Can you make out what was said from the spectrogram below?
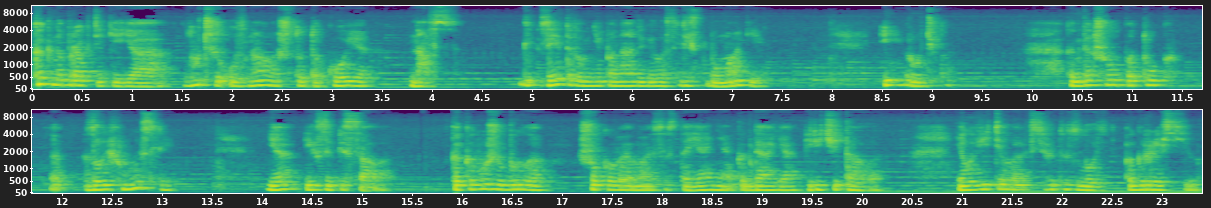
Как на практике я лучше узнала, что такое навс? Для этого мне понадобилось лист бумаги и ручка. Когда шел поток э, злых мыслей, я их записала — Каково же было шоковое мое состояние, когда я перечитала. Я увидела всю эту злость, агрессию.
